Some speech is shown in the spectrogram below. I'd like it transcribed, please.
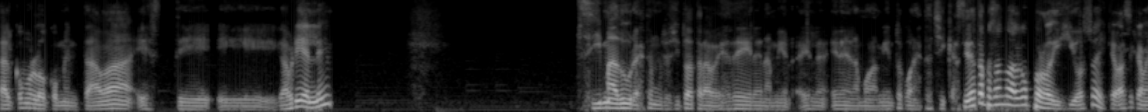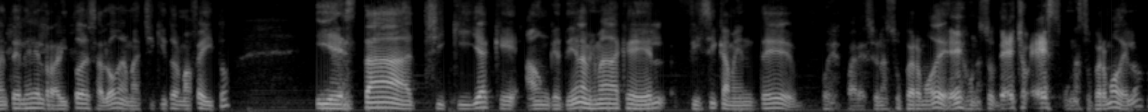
Tal como lo comentaba este, eh, Gabriele, sí madura este muchachito a través del enamoramiento con esta chica. Sí está pasando algo prodigioso, es que básicamente él es el rarito del salón, el más chiquito, el más feito. Y esta chiquilla que, aunque tiene la misma edad que él, físicamente, pues parece una supermodelo, es una, de hecho es una supermodelo.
